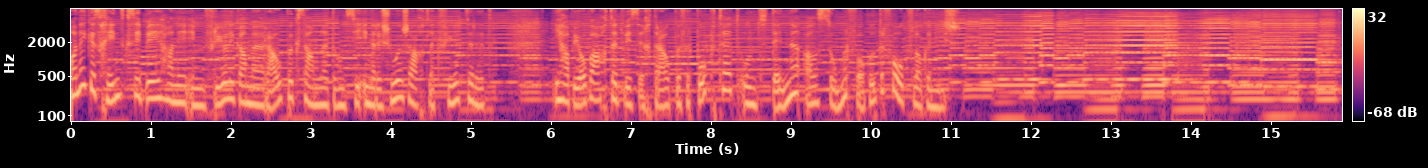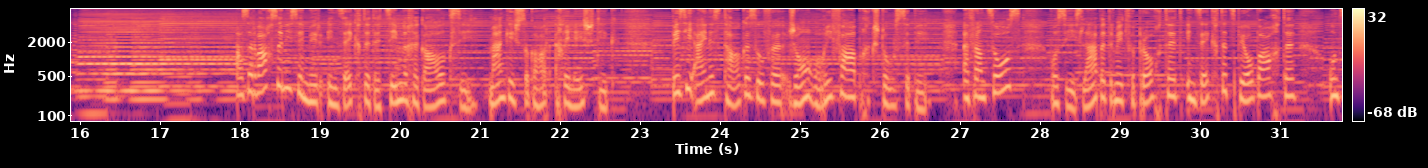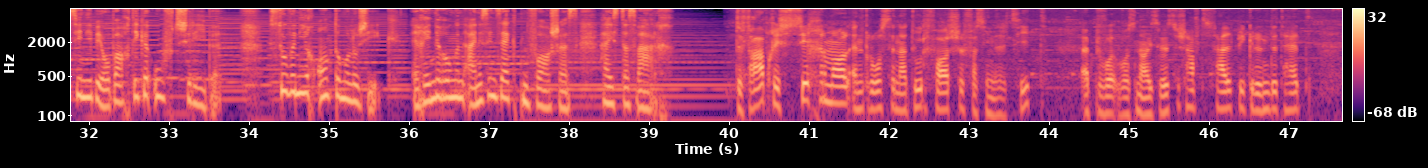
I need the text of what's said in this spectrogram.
Als ich ein Kind war, habe ich im Frühling Raupen gesammelt und sie in einer Schuhschachtel gefüttert. Ich habe beobachtet, wie sich die Raupe verpuppt hat und dann als Sommervogel davongeflogen ist. Als Erwachsene sind mir Insekten ziemlich egal. Manchmal sogar ein bisschen lästig. Bis ich eines Tages auf Jean-Henri Fabre gestoßen bin. Ein Franzose, der sein Leben damit verbracht hat, Insekten zu beobachten und seine Beobachtungen aufzuschreiben. Souvenir entomologique, Erinnerungen eines Insektenforschers, heißt das Werk. Der Fabre ist sicher mal ein großer Naturforscher von seiner Zeit. Jemand, der ein neues Wissenschaftsfeld begründet hat.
